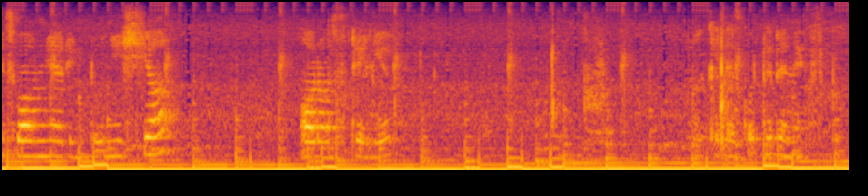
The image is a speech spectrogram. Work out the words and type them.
It's found near Indonesia or Australia. Okay, let's go to the next bird.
